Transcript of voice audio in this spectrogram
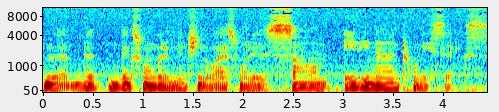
the, the next one I'm going to mention, the last one, is Psalm 89:26.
